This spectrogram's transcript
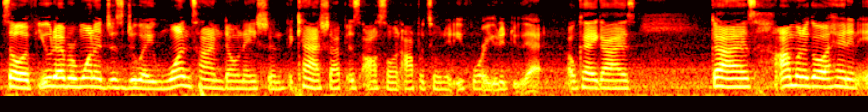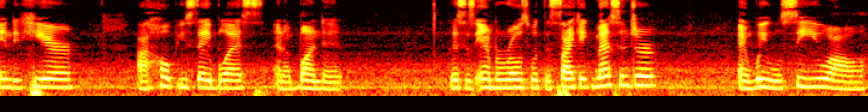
So if you'd ever want to just do a one time donation, the Cash App is also an opportunity for you to do that. Okay, guys? Guys, I'm going to go ahead and end it here. I hope you stay blessed and abundant. This is Amber Rose with the Psychic Messenger, and we will see you all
